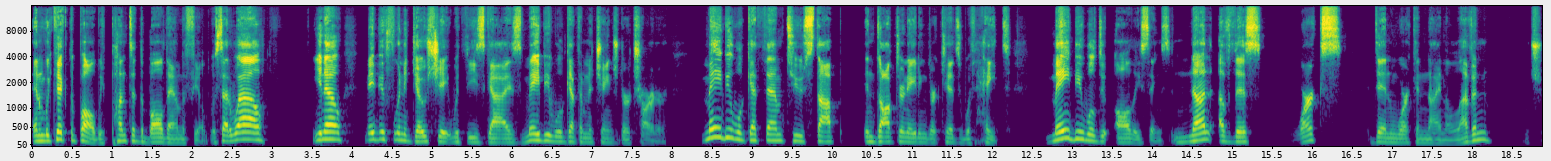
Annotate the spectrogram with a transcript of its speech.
And we kicked the ball. We punted the ball down the field. We said, well, you know, maybe if we negotiate with these guys, maybe we'll get them to change their charter. Maybe we'll get them to stop indoctrinating their kids with hate. Maybe we'll do all these things. None of this works. It didn't work in 9 11, which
